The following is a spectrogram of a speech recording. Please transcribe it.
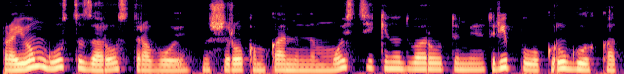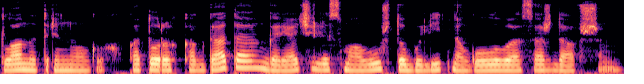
Проем густо зарос травой. На широком каменном мостике над воротами три полукруглых котла на треногах, в которых когда-то горячили смолу, чтобы лить на головы осаждавшим.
